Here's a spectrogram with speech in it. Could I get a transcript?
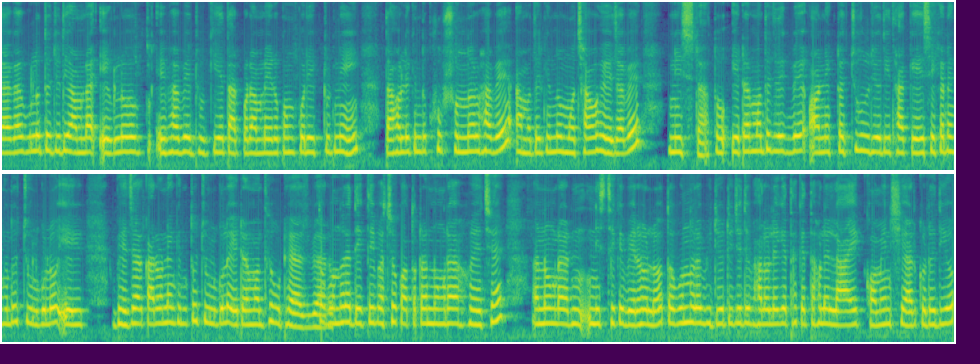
জায়গাগুলোতে যদি আমরা এগুলো এভাবে ঢুকিয়ে তারপর আমরা এরকম করে একটু নেই তাহলে কিন্তু খুব সুন্দরভাবে আমাদের কিন্তু মোছাও হয়ে যাবে। নিচটা। তো এটার মধ্যে দেখবে অনেকটা চুল যদি থাকে সেখানে কিন্তু চুলগুলো এই ভেজার কারণে কিন্তু চুলগুলো এটার মধ্যে উঠে আসবে। আর বন্ধুরা দেখতেই পাচ্ছ কতটা নোংরা হয়েছে নোংরা নিচ থেকে বের হলো। তো বন্ধুরা ভিডিওটি যদি ভালো লেগে থাকে তাহলে লাইক কমেন্ট শেয়ার করে দিও।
